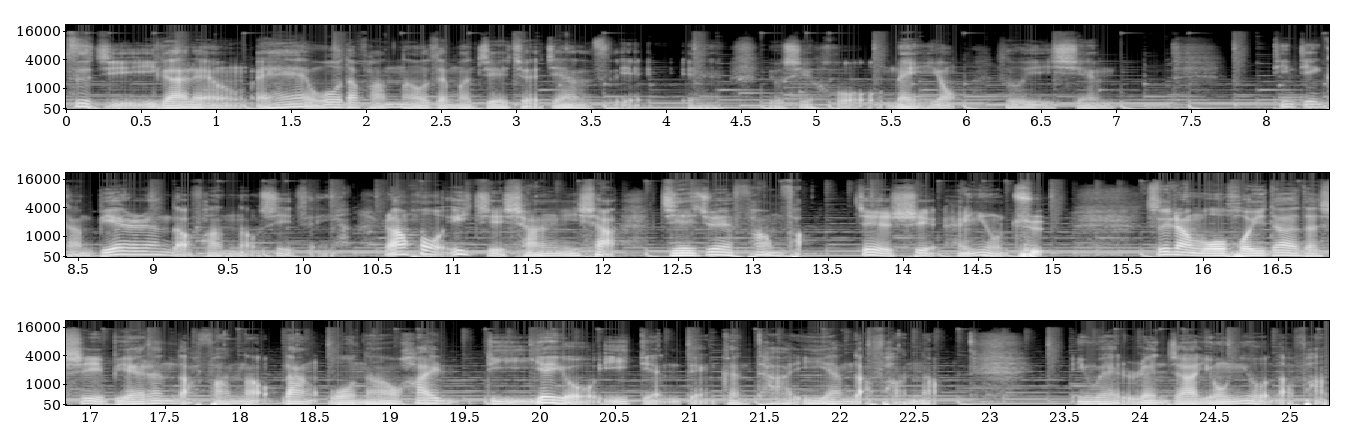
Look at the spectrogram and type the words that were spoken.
自己一个人，哎，我的烦恼怎么解决？这样子耶。有时候没用，所以先听听看别人的烦恼是怎样，然后一起想一下解决方法，这也是很有趣。虽然我回答的是别人的烦恼，但我脑海里也有一点点跟他一样的烦恼，因为人家拥有的烦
